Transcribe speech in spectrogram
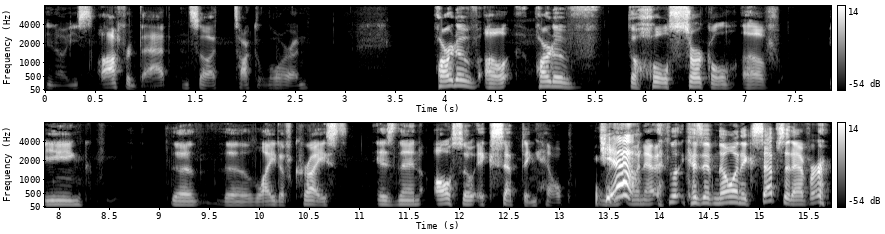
you know, you offered that, and so I talked to Laura. And part of uh, part of the whole circle of being the the light of Christ is then also accepting help. Yeah. Because if no one accepts it ever,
